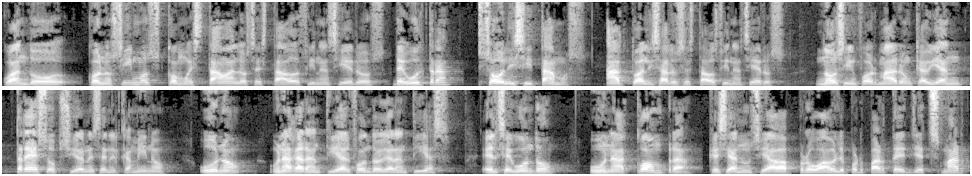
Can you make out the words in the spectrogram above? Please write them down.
Cuando conocimos cómo estaban los estados financieros de Ultra, solicitamos actualizar los estados financieros. Nos informaron que habían tres opciones en el camino. Uno, una garantía del fondo de garantías. El segundo, una compra que se anunciaba probable por parte de JetSmart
